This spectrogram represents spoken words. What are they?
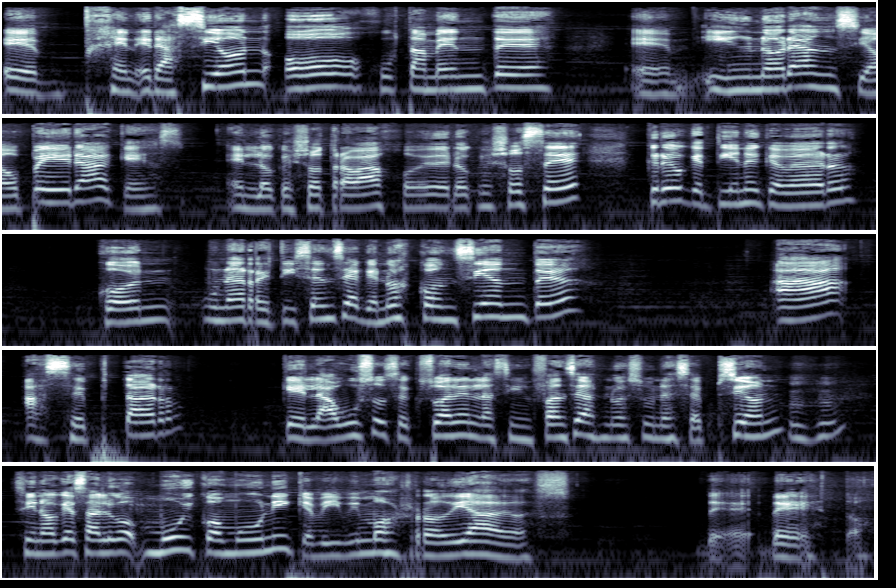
eh, generación o justamente eh, ignorancia opera, que es en lo que yo trabajo de lo que yo sé, creo que tiene que ver con una reticencia que no es consciente a aceptar que el abuso sexual en las infancias no es una excepción, sino que es algo muy común y que vivimos rodeados de, de esto.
